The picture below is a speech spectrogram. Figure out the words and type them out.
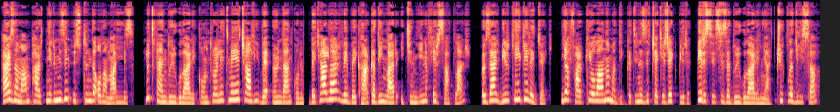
Her zaman partnerimizin üstünde olamayız. Lütfen duyguları kontrol etmeye çalış ve önden konu. Bekarlar ve bekar kadınlar için yeni fırsatlar, özel bir ki gelecek. Ya farkı olan ama dikkatinizi çekecek biri. Birisi size duygularını açıkladıysa,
